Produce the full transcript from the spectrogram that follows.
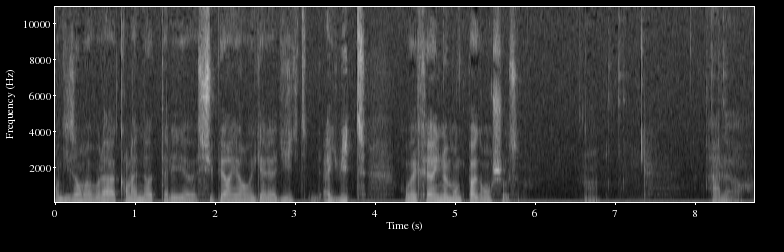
en disant bah voilà, quand la note elle est euh, supérieure ou égale à 8 on va écrire il ne manque pas grand chose. Alors,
